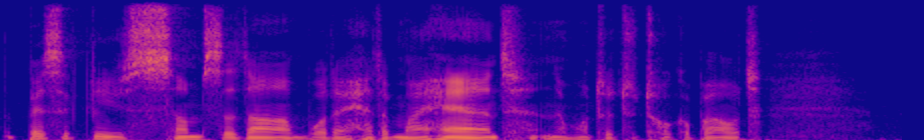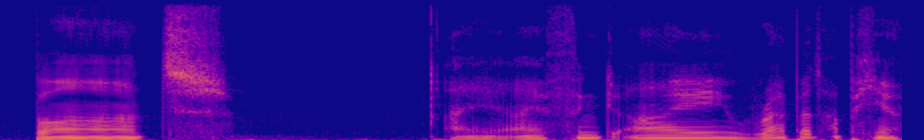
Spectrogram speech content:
that basically sums it up what I had in my head and I wanted to talk about. But I I think I wrap it up here.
